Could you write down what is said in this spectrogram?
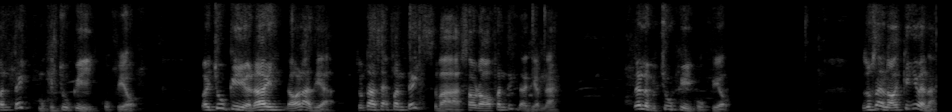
Phân tích một cái chu kỳ cổ phiếu. Vậy chu kỳ ở đây đó là gì ạ? Chúng ta sẽ phân tích và sau đó phân tích tại điểm này. Đây là một chu kỳ cổ phiếu. Chúng sẽ nói kỹ về này.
